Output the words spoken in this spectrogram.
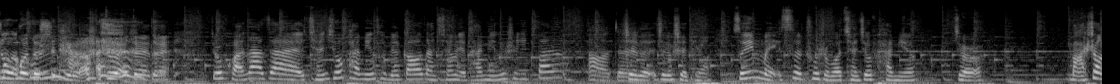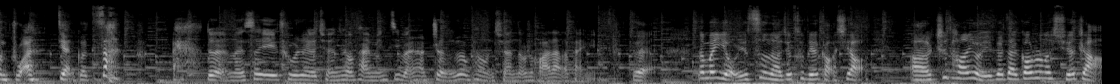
默默的腻了。对对 对。就是华大在全球排名特别高，但全美排名是一般啊，对这个这个水平，所以每次出什么全球排名，就是马上转点个赞。哎，对，每次一出这个全球排名，基本上整个朋友圈都是华大的排名。对，那么有一次呢，就特别搞笑，呃，池塘有一个在高中的学长，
